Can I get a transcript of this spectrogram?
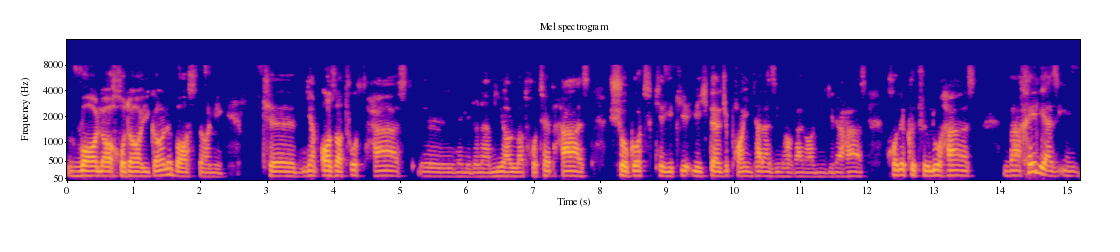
والا خدایگان باستانی. که میگم آزاتوث هست نمی‌دونم نیارلات خوتب هست شوگوت که یکی یک درجه پایین تر از اینها قرار می‌گیره هست خود کتولو هست و خیلی از این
